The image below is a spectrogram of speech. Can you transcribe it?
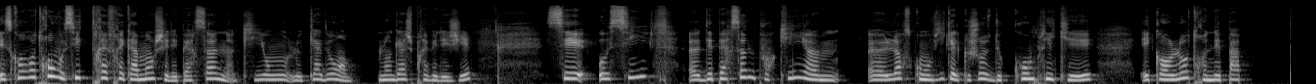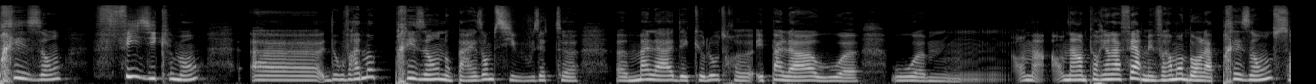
Et ce qu'on retrouve aussi très fréquemment chez les personnes qui ont le cadeau en langage privilégié, c'est aussi euh, des personnes pour qui, euh, lorsqu'on vit quelque chose de compliqué et quand l'autre n'est pas présent physiquement. Euh, donc vraiment présent. Donc par exemple, si vous êtes euh, euh, malade et que l'autre est pas là ou ou on a on a un peu rien à faire, mais vraiment dans la présence.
